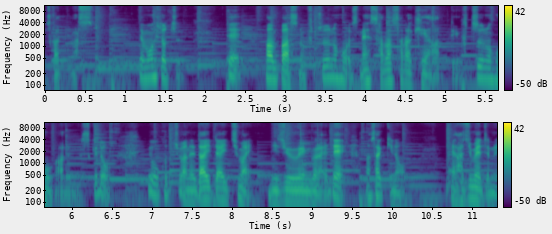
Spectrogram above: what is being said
使ってます。で、もう一つ。で、パンパースの普通の方ですね。サラサラケアっていう普通の方があるんですけど、要はこっちはね、だいたい1枚20円ぐらいで、まあ、さっきの初めての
